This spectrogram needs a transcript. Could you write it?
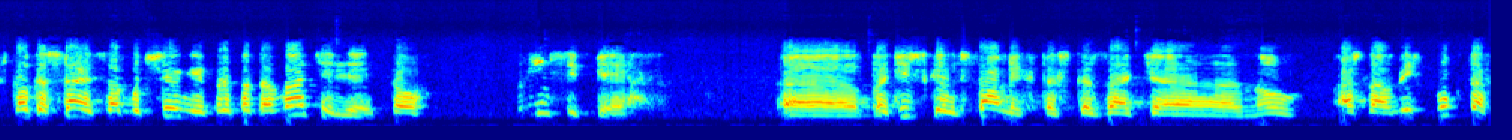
Что касается обучения преподавателей, то в принципе практически в самых, так сказать, э, ну, основных пунктах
